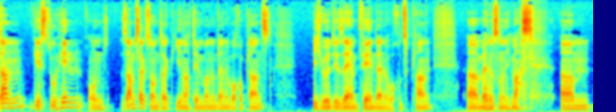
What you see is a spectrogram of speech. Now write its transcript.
dann gehst du hin und Samstag, Sonntag, je nachdem, wann du deine Woche planst, ich würde dir sehr empfehlen, deine Woche zu planen, äh, wenn du es noch nicht machst, ähm,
